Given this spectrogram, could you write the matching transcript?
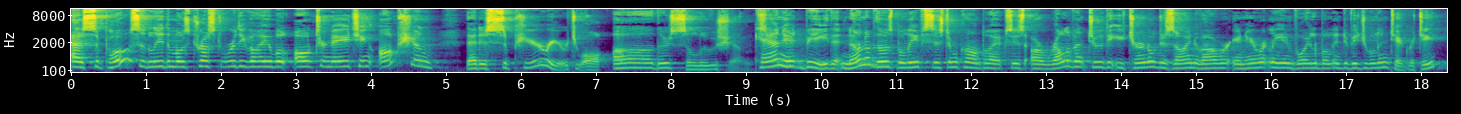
as supposedly the most trustworthy, viable, alternating option that is superior to all other solutions. Can it be that none of those belief system complexes are relevant to the eternal design of our inherently inviolable individual integrity?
